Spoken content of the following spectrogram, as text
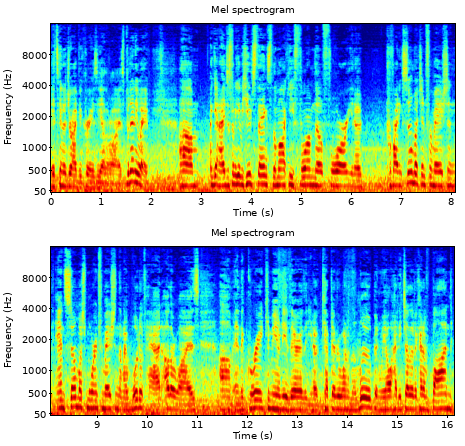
it's going to drive you crazy otherwise. But anyway. Um, again, I just want to give a huge thanks to the Mach-E forum though for you know providing so much information and so much more information than I would have had otherwise. Um, and the great community there that you know kept everyone in the loop, and we all had each other to kind of bond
